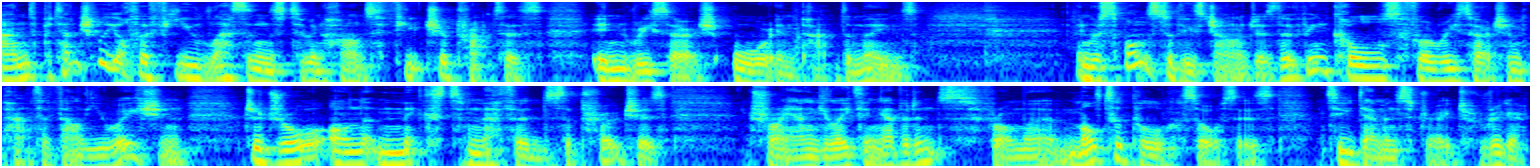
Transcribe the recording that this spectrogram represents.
and potentially offer few lessons to enhance future practice in research or impact domains. In response to these challenges, there have been calls for research impact evaluation to draw on mixed methods approaches, triangulating evidence from uh, multiple sources to demonstrate rigour.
